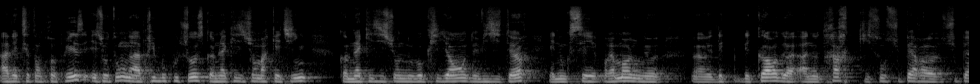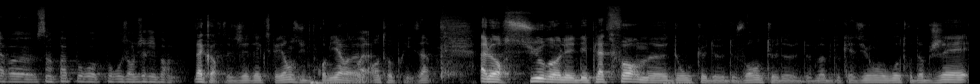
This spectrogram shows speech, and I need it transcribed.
avec cette entreprise. Et surtout, on a appris beaucoup de choses comme l'acquisition marketing, comme l'acquisition de nouveaux clients, de visiteurs. Et donc, c'est vraiment une, euh, des, cordes à notre arc qui sont super, euh, super euh, sympas pour, pour aujourd'hui Reborn. D'accord, c'est déjà l'expérience d'une première entreprise. Hein. Alors, sur les, des plateformes donc, de, vente de, meubles d'occasion ou autres d'objets,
